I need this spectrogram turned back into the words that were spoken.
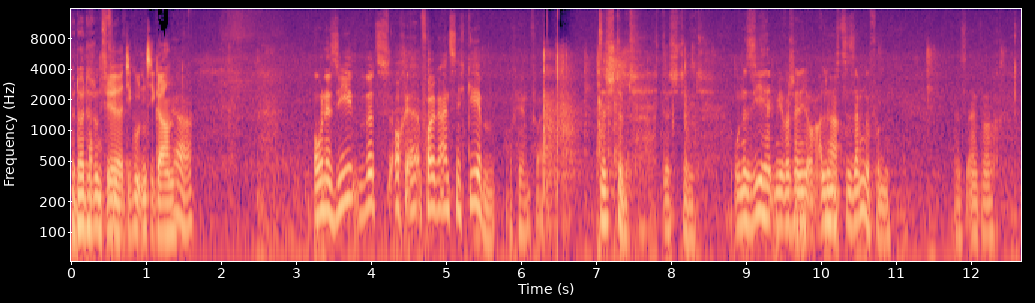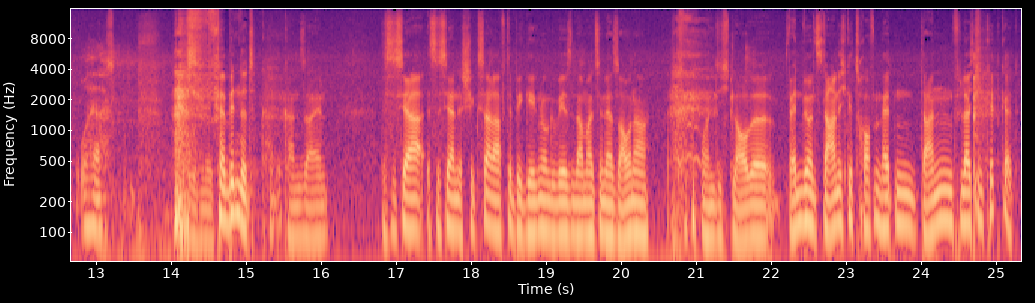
Bedeutet uns Für viel. die guten Zigarren. Ja. Ohne sie wird es auch äh, Folge 1 nicht geben, auf jeden Fall. Das stimmt, das stimmt. Ohne sie hätten wir wahrscheinlich auch alle Ja. nicht zusammengefunden. Das ist einfach Woher? verbindet. Kann, kann sein. Das ist ja, es ist ja eine schicksalhafte Begegnung gewesen damals in der Sauna. Und ich glaube, wenn wir uns da nicht getroffen hätten, dann vielleicht im KitKat.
